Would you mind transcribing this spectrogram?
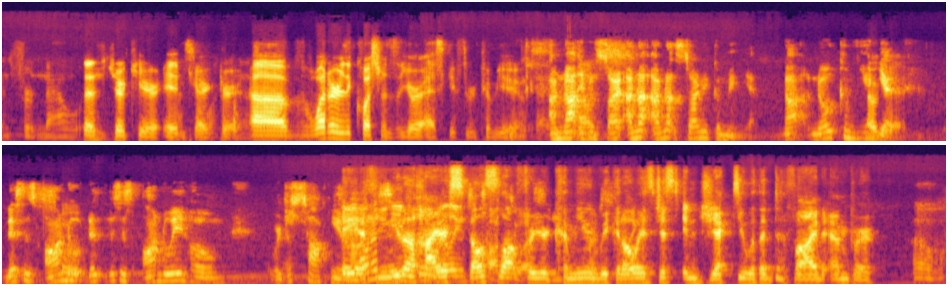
and for now? That's and- joke here in character. Uh, what are the questions that you're asking through commune? Okay. I'm not even Um, starting. I'm not. I'm not starting commune yet. Not no commune Okay. yet. This is on So- the. This is on the way home. We're just talking about. wanna if you need a higher spell slot for your commune, we first, could like- always just inject you with a divine ember. Oh,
